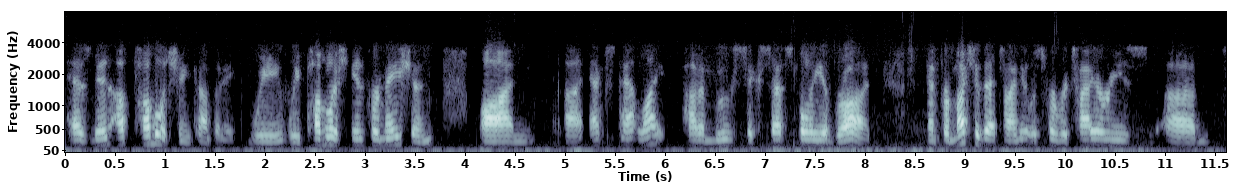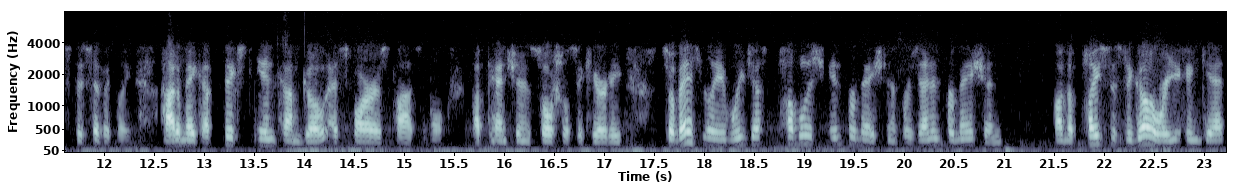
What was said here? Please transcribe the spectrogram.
has been a publishing company. We we publish information on uh, expat life, how to move successfully abroad, and for much of that time, it was for retirees um, specifically, how to make a fixed income go as far as possible, a pension, social security. So basically, we just publish information and present information on the places to go where you can get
